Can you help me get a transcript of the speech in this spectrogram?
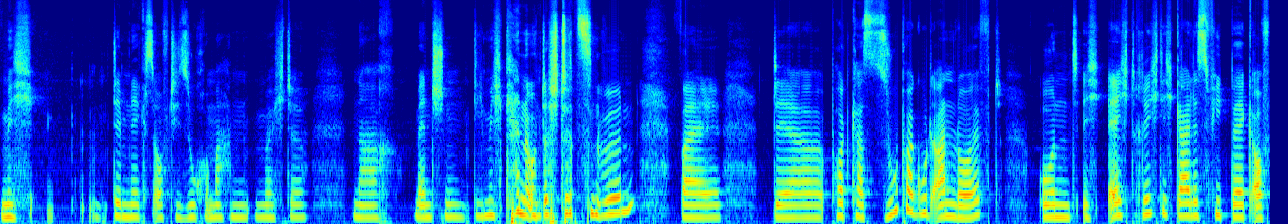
mich demnächst auf die Suche machen möchte nach Menschen, die mich gerne unterstützen würden, weil der Podcast super gut anläuft und ich echt richtig geiles Feedback auf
